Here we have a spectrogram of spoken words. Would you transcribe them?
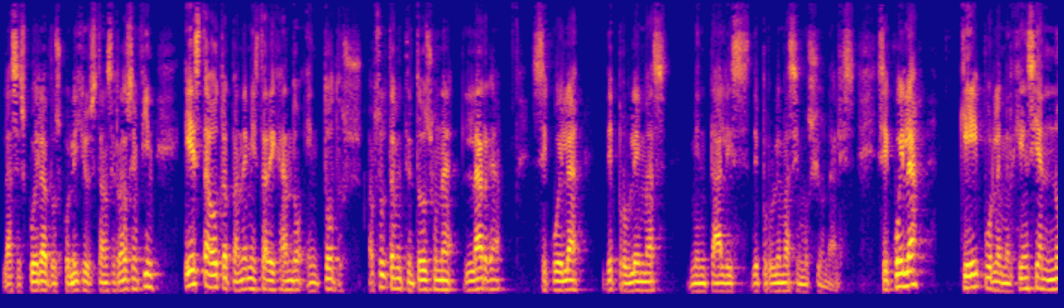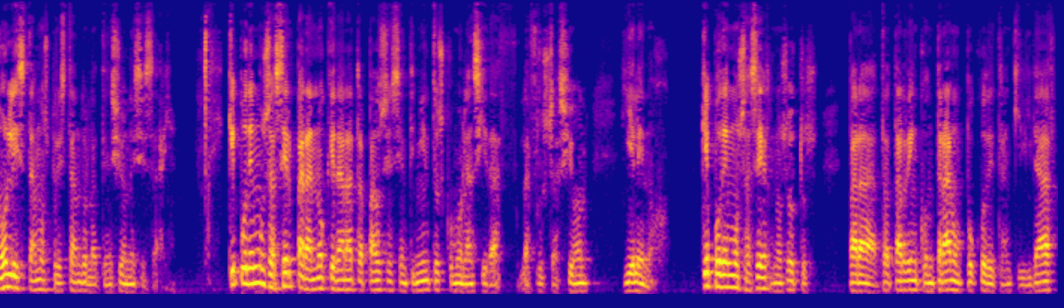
las escuelas, los colegios están cerrados. En fin, esta otra pandemia está dejando en todos, absolutamente en todos, una larga secuela de problemas mentales, de problemas emocionales. Secuela que por la emergencia no le estamos prestando la atención necesaria. ¿Qué podemos hacer para no quedar atrapados en sentimientos como la ansiedad, la frustración y el enojo? ¿Qué podemos hacer nosotros para tratar de encontrar un poco de tranquilidad,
